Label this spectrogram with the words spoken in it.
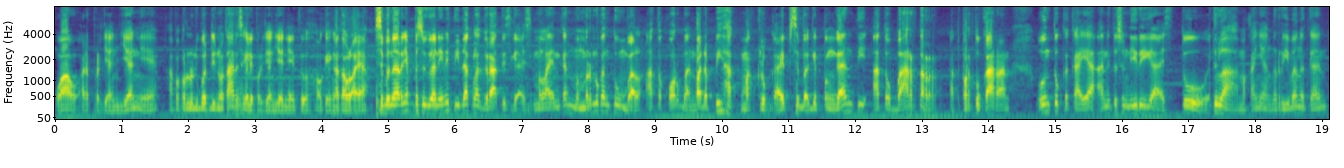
Wow, ada perjanjiannya ya. Apa perlu dibuat di notaris sekali perjanjiannya itu? Oke, nggak tahu lah ya. Sebenarnya pesugihan ini tidaklah gratis guys, melainkan memerlukan tumbal atau korban pada pihak makhluk gaib sebagai pengganti atau barter atau pertukaran untuk kekayaan itu sendiri guys. Tuh, itulah makanya ngeri banget kan.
